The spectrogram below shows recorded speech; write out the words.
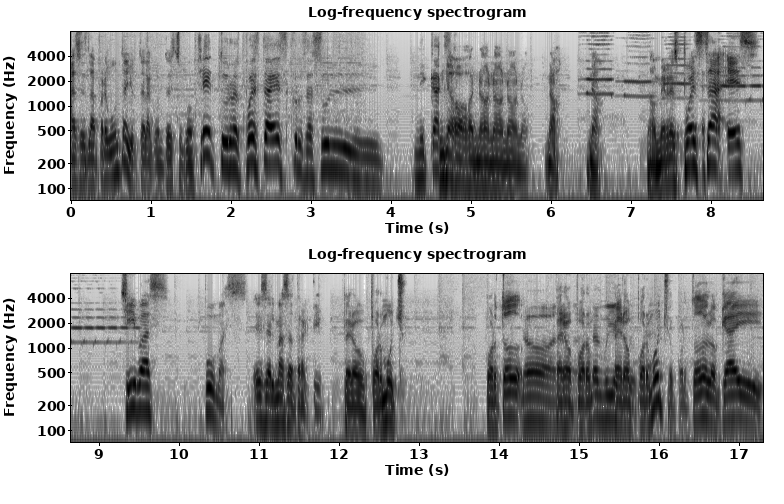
haces la pregunta, yo te la contesto con... Sí, tu respuesta es Cruz Azul Nicaxa. No, no, no, no, no, no, no. No, mi respuesta es Chivas Pumas. Es el más atractivo, pero por mucho por todo, pero, por, pero por mucho, por todo lo que hay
